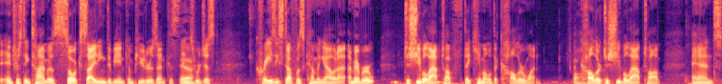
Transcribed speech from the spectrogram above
interesting time. It was so exciting to be in computers, and because things Yeah. were just crazy stuff was coming out. I, I remember Toshiba laptop. They came out with a color one, a color Toshiba laptop, and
